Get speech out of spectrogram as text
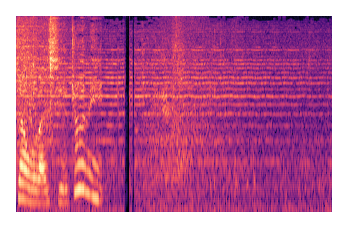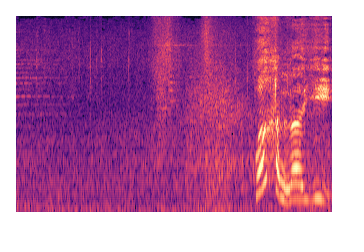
让我来协助你。我很乐意。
